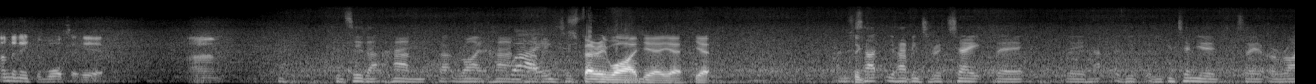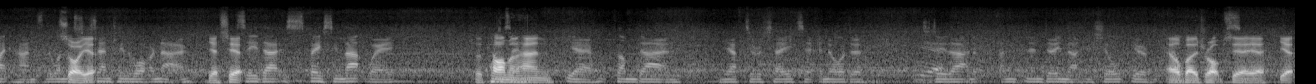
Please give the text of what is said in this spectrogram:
underneath the water here, um, You can see that hand, that right hand Wide. having to. it's very wide. Yeah, yeah, yeah. And So- it's ha- you're having to rotate the. The if, you, if you continue, say, a right hand, so the one Sorry, that's yeah. entering the water now, Yes, yeah. see that it's facing that way. The palm of the in- hand. Yeah, thumb down. And you have to rotate it in order to Yeah. do that, and, and then doing that, your shoulder, your elbow drops. Yeah, yeah, yeah.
